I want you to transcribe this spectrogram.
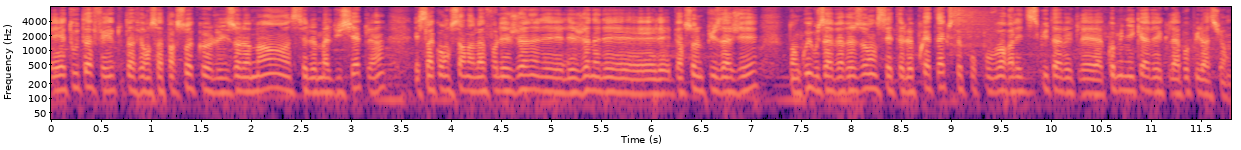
Et tout à fait, tout à fait. On s'aperçoit que l'isolement, c'est le mal du siècle. Hein et ça concerne à la fois les jeunes, les, les jeunes et les, personnes plus âgées. Donc oui, vous avez raison, c'était le prétexte pour pouvoir aller discuter avec les, communiquer avec la population.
